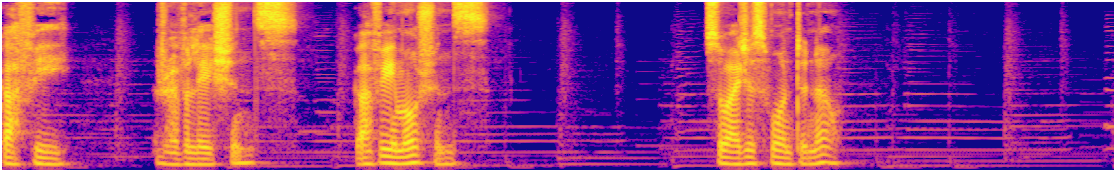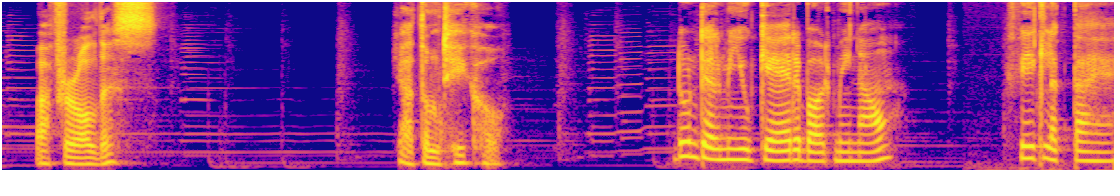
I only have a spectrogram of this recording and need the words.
Kafi revelations, kafi emotions. So I just want to know. After all this, क्या तुम ठीक हो डोंट टेल मी यू केयर अबाउट मी नाउ फेक लगता है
